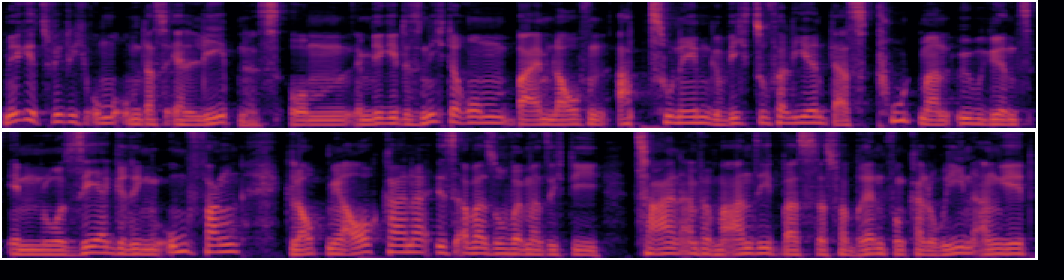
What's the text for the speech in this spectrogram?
mir geht es wirklich um, um das Erlebnis. Um, mir geht es nicht darum, beim Laufen abzunehmen, Gewicht zu verlieren. Das tut man übrigens in nur sehr geringem Umfang. Glaubt mir auch keiner. Ist aber so, wenn man sich die Zahlen einfach mal ansieht, was das Verbrennen von Kalorien angeht,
